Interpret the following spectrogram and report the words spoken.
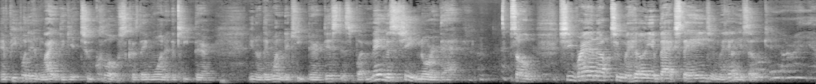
and people didn't like to get too close because they wanted to keep their, you know, they wanted to keep their distance. But Mavis, she ignored that. So she ran up to Mahalia backstage, and Mahalia said, okay, all right, yeah,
